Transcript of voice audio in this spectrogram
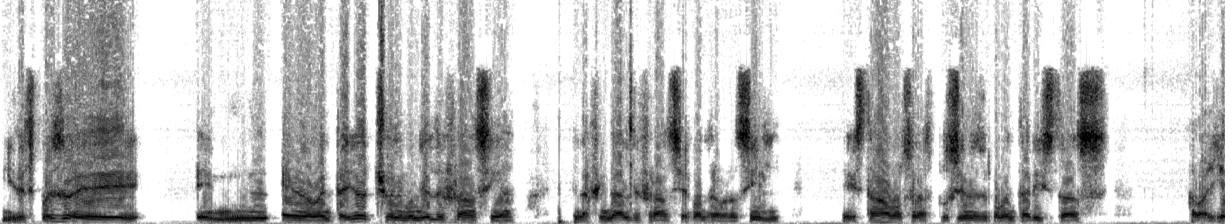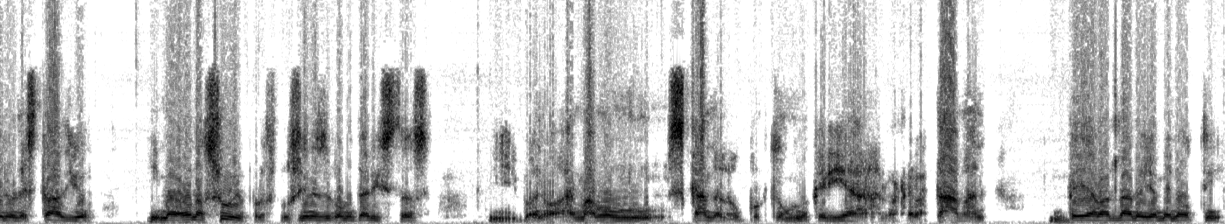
Y después, eh, en, el 98, en el Mundial de Francia, en la final de Francia contra Brasil, estábamos en las posiciones de comentaristas, estaba lleno el estadio, y Maradona sube por las posiciones de comentaristas y bueno, armaba un escándalo porque uno quería, lo arrebataban, ve a Valdano y a Menotti,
